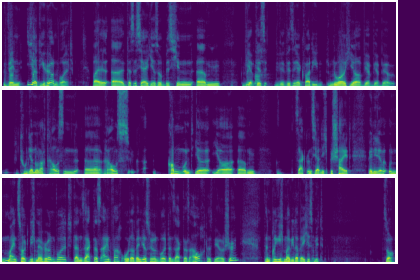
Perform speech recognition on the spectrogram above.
wenn ihr die hören wollt. Weil äh, das ist ja hier so ein bisschen, ähm, wir, wir, wir, wir sind ja quasi nur hier, wir, wir, wir tun ja nur nach draußen äh, rauskommen und ihr, ihr ähm, sagt uns ja nicht Bescheid. Wenn ihr mein Zeug nicht mehr hören wollt, dann sagt das einfach. Oder wenn ihr es hören wollt, dann sagt das auch. Das wäre schön. Dann bringe ich mal wieder welches mit. So,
